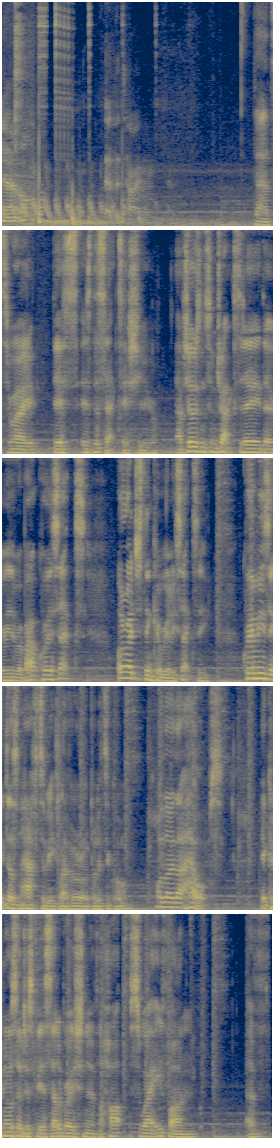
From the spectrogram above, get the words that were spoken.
No. At the time. That's right. This is the sex issue. I've chosen some tracks today that are either about queer sex or I just think are really sexy. Queer music doesn't have to be clever or political, although that helps. It can also just be a celebration of the hot, sweaty fun of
